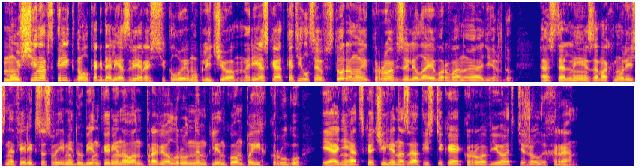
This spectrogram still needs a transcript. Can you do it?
Мужчина вскрикнул, когда лезвие рассекло ему плечо, резко откатился в сторону, и кровь залила его рваную одежду. Остальные замахнулись на Феликса своими дубинками, но он провел рунным клинком по их кругу, и они отскочили назад, истекая кровью от тяжелых ран.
